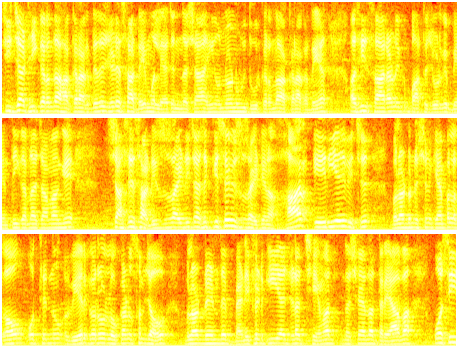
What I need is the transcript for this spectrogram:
ਚੀਜ਼ਾਂ ਠੀਕ ਕਰਨ ਦਾ ਹੱਕ ਰੱਖਦੇ ਤੇ ਜਿਹੜੇ ਸਾਡੇ ਮੁਹੱਲਿਆਂ 'ਚ ਨਸ਼ਾ ਅਸੀਂ ਉਹਨਾਂ ਨੂੰ ਵੀ ਦੂਰ ਕਰਨ ਦਾ ਹੱਕ ਰੱਖਦੇ ਆ ਅਸੀਂ ਸਾਰਿਆਂ ਨੂੰ ਇੱਕ ਹੱਥ ਜੋੜ ਕੇ ਬੇਨਤੀ ਕਰਨਾ ਚਾਹਾਂਗੇ ਚਾਹੇ ਸਾਡੀ ਸੁਸਾਇਟੀ ਚਾਹੇ ਕਿਸੇ ਵੀ ਸੁਸਾਇਟੀ ਨਾਲ, ਹਰ ਏਰੀਏ ਦੇ ਵਿੱਚ ਬਲੱਡ ਡੋਨੇਸ਼ਨ ਕੈਂਪ ਲਗਾਓ, ਉੱਥੇ ਨੂੰ ਅਵੇਅਰ ਕਰੋ, ਲੋਕਾਂ ਨੂੰ ਸਮਝਾਓ ਬਲੱਡ ਦੇਣ ਦੇ ਬੈਨੀਫਿਟ ਕੀ ਹੈ ਜਿਹੜਾ ਛੇਵਾਂ ਨਸ਼ਿਆਂ ਦਾ ਦਰਿਆ ਵਾ, ਉਹ ਅਸੀਂ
